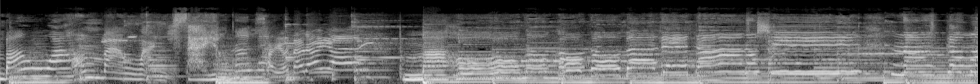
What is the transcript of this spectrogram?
んばんは。こんばんは。さよなら。さよならよ。魔法の言葉で楽しい。仲間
